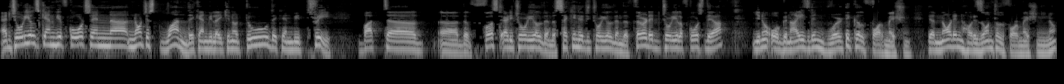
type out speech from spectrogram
Editorials can be, of course, in uh, not just one. They can be like, you know, two, they can be three. But uh, uh, the first editorial, then the second editorial, then the third editorial, of course, they are, you know, organized in vertical formation. They are not in horizontal formation, you know.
